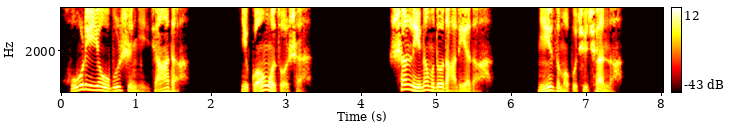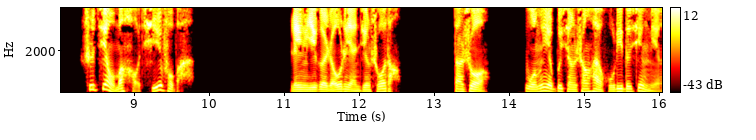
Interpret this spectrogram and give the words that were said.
狐狸又不是你家的，你管我做甚？山里那么多打猎的，你怎么不去劝呢？是见我们好欺负吧？”另一个揉着眼睛说道：“大叔，我们也不想伤害狐狸的性命，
